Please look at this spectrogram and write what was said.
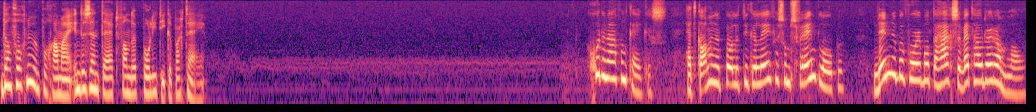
Dan volgt nu een programma in de zendtijd van de politieke partijen. Goedenavond kijkers. Het kan in het politieke leven soms vreemd lopen. Neem nu bijvoorbeeld de Haagse wethouder Ramlal.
